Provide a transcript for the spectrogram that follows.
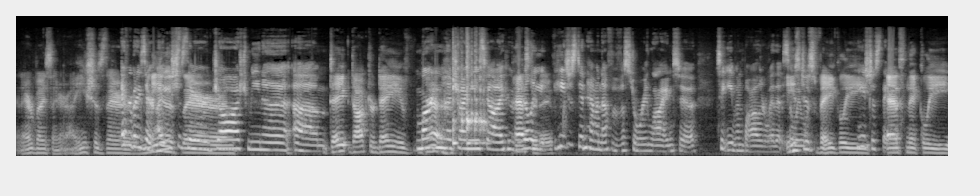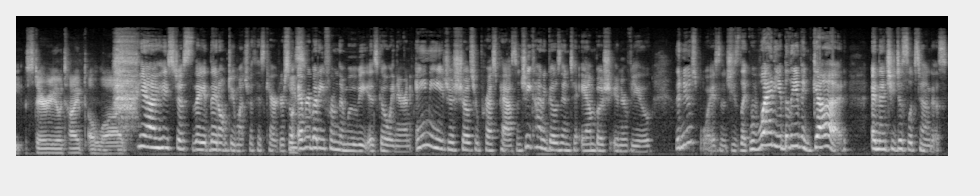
and everybody's there. Aisha's there. Everybody's there. Mina's Aisha's there. and Josh, Mina, um, Dave, Dr. Dave. Martin, yeah. the Chinese guy, who Pastor really Dave. he just didn't have enough of a storyline to to even bother with it. So He's we just vaguely, He's just there. ethnically stereotyped a lot. Yeah, he's just they they don't do much with his character. So He's- everybody from the movie is going there, and Amy just shows her press pass, and she kind of goes into ambush interview the newsboys, and she's like, "Well, why do you believe in God?" And then she just looks down and goes,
